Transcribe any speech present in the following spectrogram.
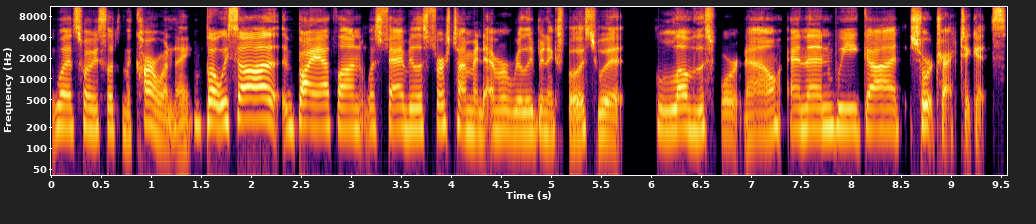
well, that's why we slept in the car one night. But we saw biathlon was fabulous. First time I'd ever really been exposed to it. Love the sport now. And then we got short track tickets.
